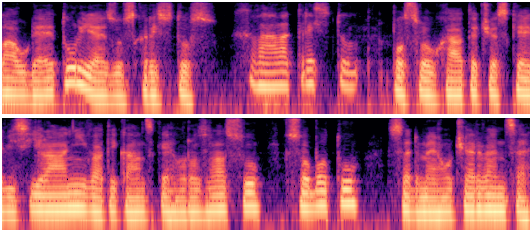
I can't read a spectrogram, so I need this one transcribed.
Laudetur Jezus Christus. Chvála Kristu. Posloucháte české vysílání Vatikánského rozhlasu v sobotu 7. července.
